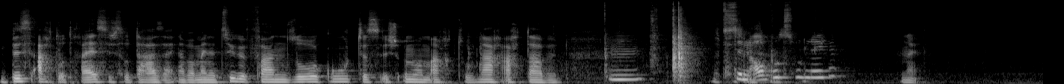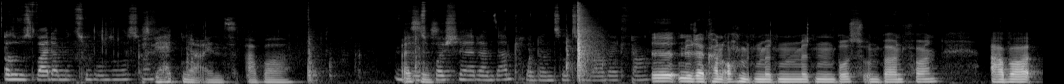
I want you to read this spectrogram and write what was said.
bis 8.30 Uhr so da sein. Aber meine Züge fahren so gut, dass ich immer um 8 Uhr, nach 8 da bin. Mhm. Willst du den Auto nicht. zulegen? Nee. Also du bist weiter mit Zug und sowas Also wir hätten ja eins, aber. Weiß das nicht. bräuchte ja dann Sandro dann so zur Arbeit fahren. Äh, nö, der kann auch mit, mit, mit dem Bus und Bahn fahren. Aber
